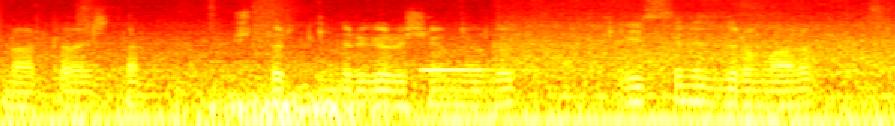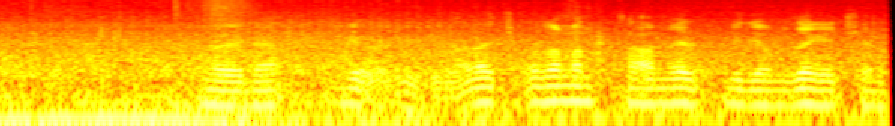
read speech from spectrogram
gün arkadaşlar. 3-4 gündür görüşemiyorduk. İyisinizdir umarım. Öyle görüldüğü gibi araç. O zaman tamir videomuza geçelim.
